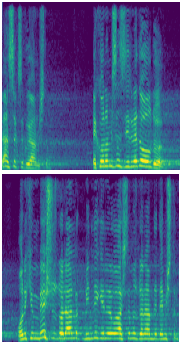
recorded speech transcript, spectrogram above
ben sık sık uyarmıştım. Ekonomimizin zirvede olduğu 12.500 dolarlık milli gelire ulaştığımız dönemde demiştim.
